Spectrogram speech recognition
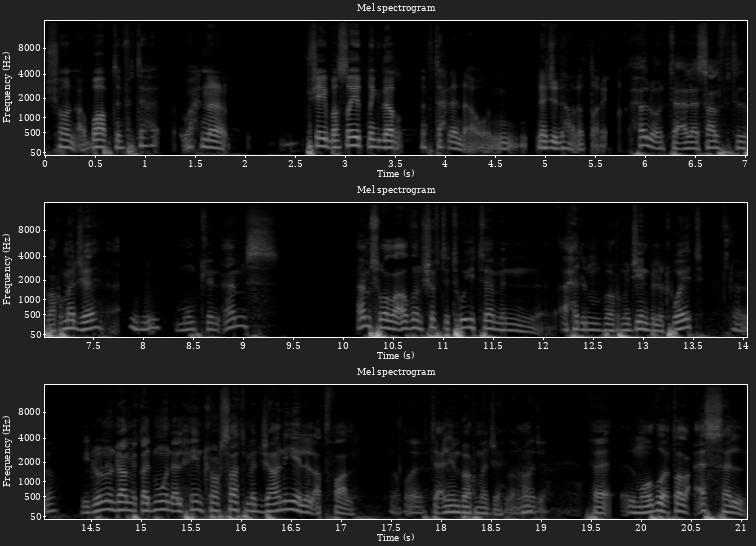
شلون أبواب تنفتح وإحنا بشيء بسيط نقدر نفتح لنا أو نجد هذا الطريق. حلو أنت على سالفة البرمجة. ممكن أمس أمس والله أظن شفت تويتة من أحد المبرمجين بالكويت. حلو. يقولون قام يقدمون الحين كورسات مجانية للأطفال. لطيف. تعليم برمجة؟ برمجة. فالموضوع طلع أسهل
